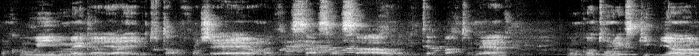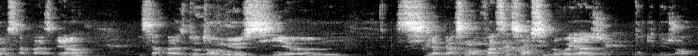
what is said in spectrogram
Donc oui, mais derrière il y avait tout un projet, on a fait ça, ça, ça, on avait tel partenaire. Donc quand on l'explique bien, ça passe bien et ça passe d'autant mieux si euh, si la personne en face est sensible au voyage. Donc il y a des gens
